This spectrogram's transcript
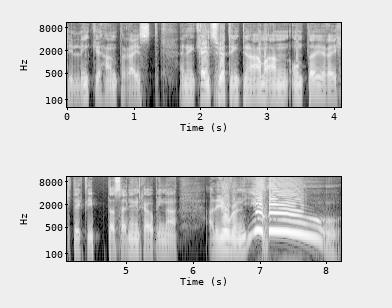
Die linke Hand reißt einen grenzwertigen Dynamo an und der rechte klippt das seinen Karabiner. Alle jubeln. Juhu!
